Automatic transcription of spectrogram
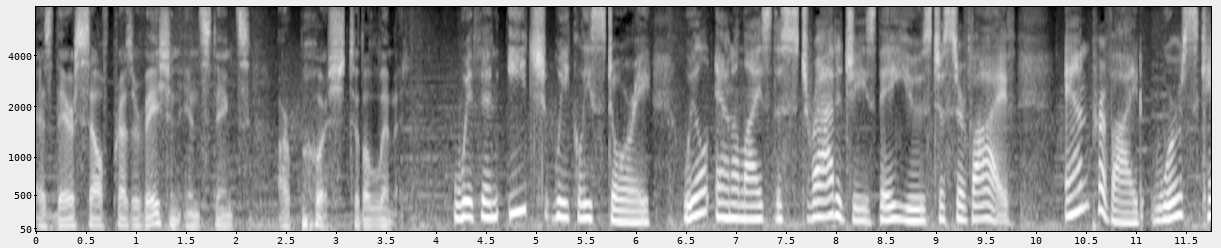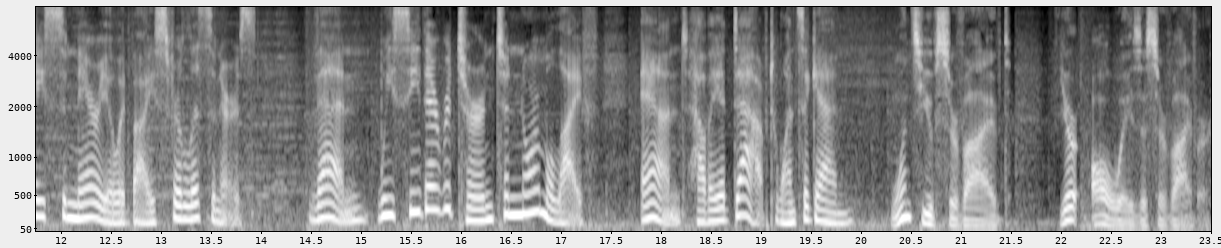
as their self preservation instincts are pushed to the limit. Within each weekly story, we'll analyze the strategies they use to survive and provide worst case scenario advice for listeners. Then we see their return to normal life and how they adapt once again. Once you've survived, you're always a survivor.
